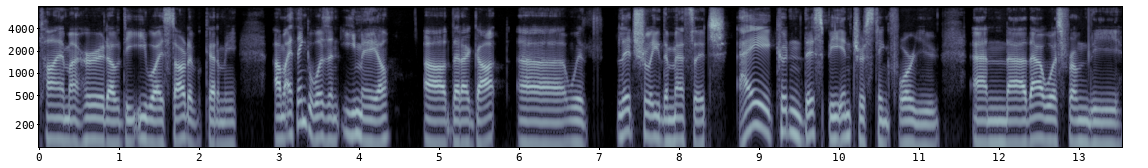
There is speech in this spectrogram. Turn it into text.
time I heard of the EY Startup Academy? Um, I think it was an email uh, that I got uh, with literally the message, "Hey, couldn't this be interesting for you?" And uh, that was from the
